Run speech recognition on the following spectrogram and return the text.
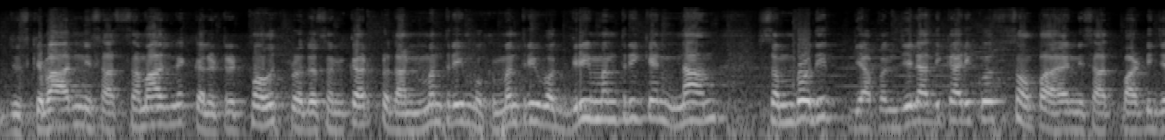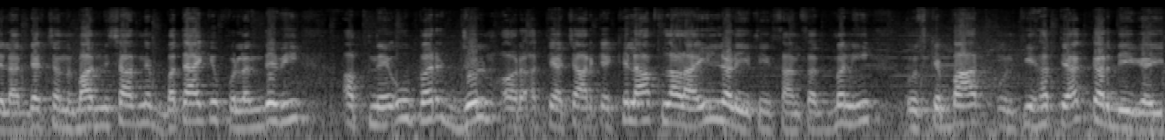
जिसके बाद निषाद समाज ने कलेक्ट्रेट पहुँच प्रदर्शन कर प्रधानमंत्री, मुख्यमंत्री व गृह मंत्री के नाम संबोधित ज्ञापन जिलाधिकारी को सौंपा है। निषाद पार्टी जिलाध्यक्ष चंद्रभान निषाद ने बताया कि फुलन देवी अपने ऊपर जुल्म और अत्याचार के खिलाफ लड़ाई लड़ी थी। सांसद बनी, उसके बाद उनकी हत्या कर दी गई।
